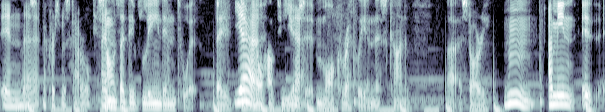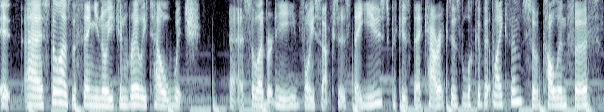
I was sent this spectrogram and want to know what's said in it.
in uh, A Christmas Carol. It sounds and, like they've leaned into it. They, yeah, they know how to use yeah. it more correctly in this kind of uh, story. Hmm. I mean, it it uh, still has the thing. You know, you can really tell which uh, celebrity voice actors they used because their characters look a bit like them. So Colin Firth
